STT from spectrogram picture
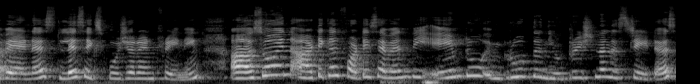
awareness, less exposure and training. Uh, so in Article 47, we aim to improve the nutritional status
